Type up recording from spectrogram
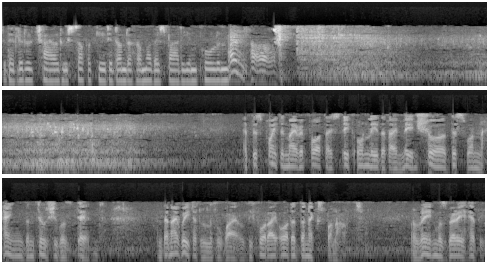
To that little child who suffocated under her mother's body in Poland? At this point in my report, I state only that I made sure this one hanged until she was dead. And then I waited a little while before I ordered the next one out. The rain was very heavy.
